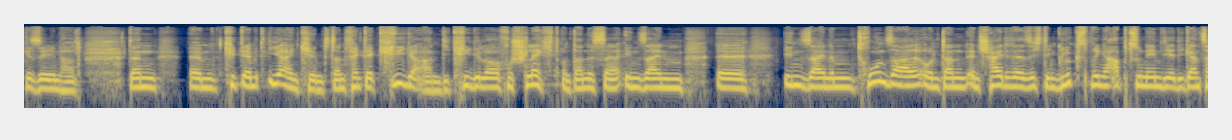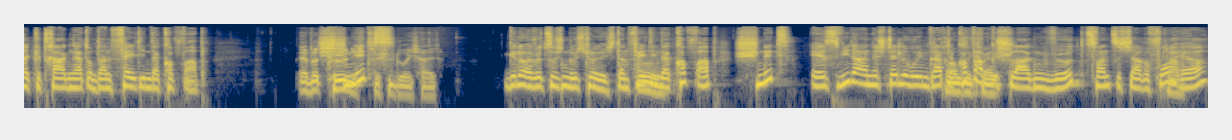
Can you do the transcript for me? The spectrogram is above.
gesehen hat. Dann ähm, kriegt er mit ihr ein Kind, dann fängt er Kriege an, die Kriege laufen schlecht und dann ist er in seinem äh, in seinem Thronsaal und dann entscheidet er sich, den Glücksbringer abzunehmen, die er die ganze Zeit getragen hat und dann fällt ihm der Kopf ab. Er wird Schnitt. König zwischendurch halt. Genau, er wird zwischendurch König. Dann fällt Hm. ihm der Kopf ab, Schnitt, er ist wieder an der Stelle, wo ihm gerade der Kopf abgeschlagen wird, 20 Jahre vorher.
